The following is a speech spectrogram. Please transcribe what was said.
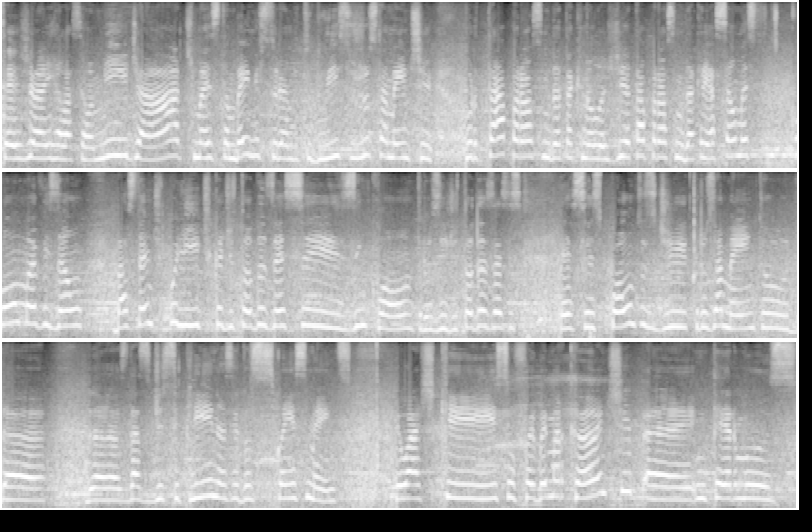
seja em relação à mídia, à arte, mas também misturando tudo isso justamente por estar próximo da tecnologia, estar próximo da criação, mas com uma visão bastante política de todos esses encontros e de todos esses, esses pontos de cruzamento da, das, das, disciplinas e dos conhecimentos. Eu acho que isso foi bem marcante é, em termos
